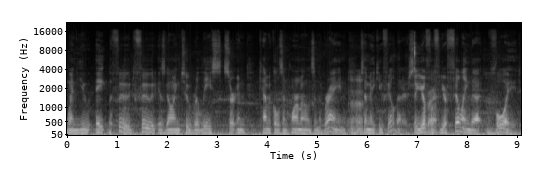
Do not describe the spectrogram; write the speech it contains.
when you ate the food food is going to release certain chemicals and hormones in the brain mm-hmm. to make you feel better so you're right. f- you're filling that void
